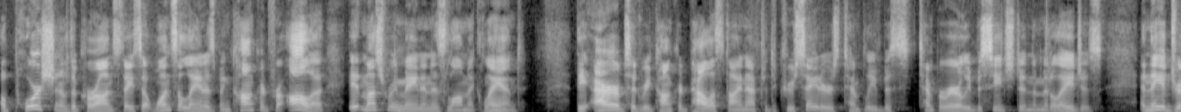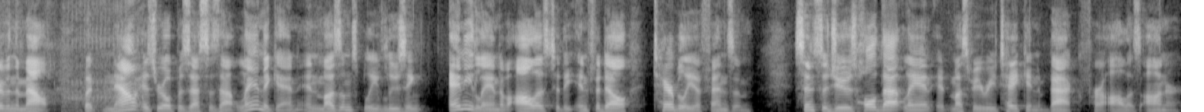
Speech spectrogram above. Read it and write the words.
A portion of the Quran states that once a land has been conquered for Allah, it must remain an Islamic land. The Arabs had reconquered Palestine after the Crusaders temporarily besieged it in the Middle Ages, and they had driven them out. But now Israel possesses that land again, and Muslims believe losing any land of Allah's to the infidel terribly offends them. Since the Jews hold that land, it must be retaken back for Allah's honor.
